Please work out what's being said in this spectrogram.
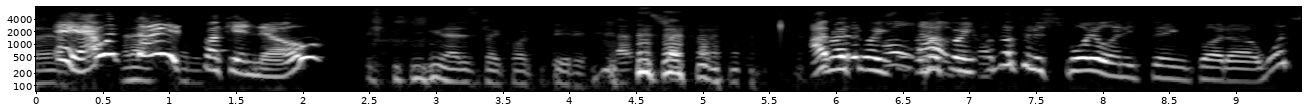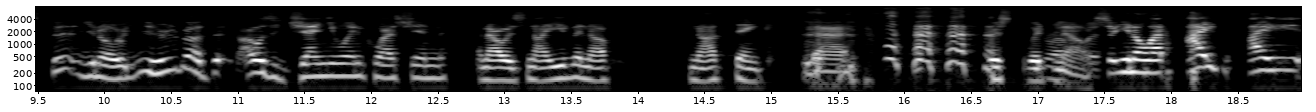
is, Hey, I, was, That- I didn't is- fucking know. that is strike one for Peter. That's strike one. I'm, not gonna going. call it I'm not going. I'm not going to spoil anything. But uh, what's the? You know, you heard about. The, I was a genuine question, and I was naive enough to not think that Chris would Right. know. So you know what? I I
